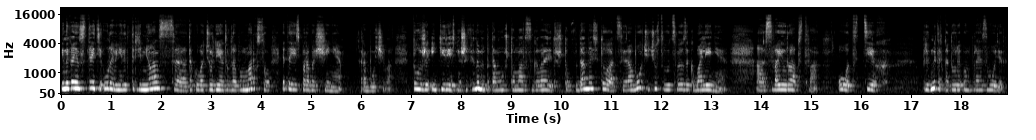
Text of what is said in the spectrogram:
И, наконец, третий уровень или третий нюанс э, такого отчуждения труда по Марксу – это есть порабощение рабочего. Тоже интереснейший феномен, потому что Маркс говорит, что в данной ситуации рабочий чувствует свое закабаление, а, свое рабство от тех предметов, которые он производит.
